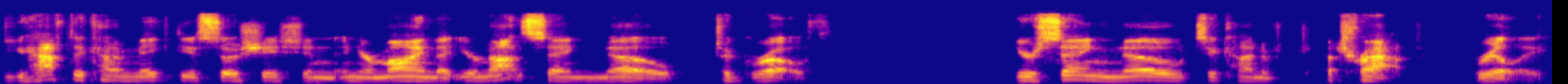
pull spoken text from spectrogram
you have to kind of make the association in your mind that you're not saying no to growth. You're saying no to kind of a trap, really,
